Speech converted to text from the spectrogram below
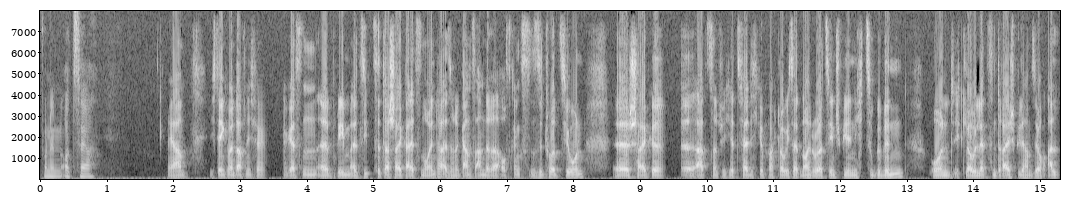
von den Odds her. Ja, ich denke, man darf nicht vergessen, äh, Bremen als 17. Schalke als 9. Also eine ganz andere Ausgangssituation. Äh, Schalke äh, hat es natürlich jetzt fertiggebracht, glaube ich, seit neun oder zehn Spielen nicht zu gewinnen. Und ich glaube, die letzten drei Spiele haben sie auch alle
